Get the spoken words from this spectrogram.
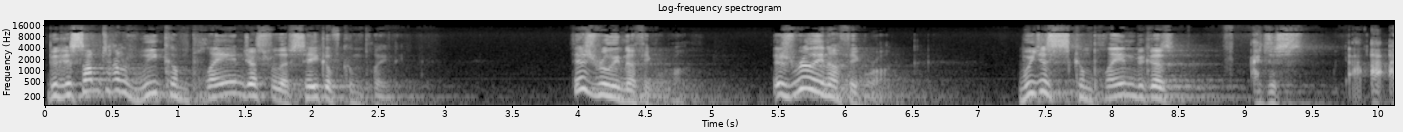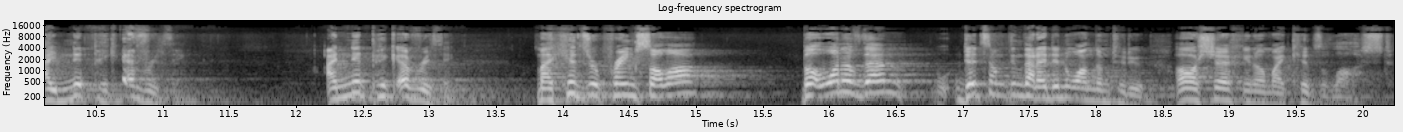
Because sometimes we complain just for the sake of complaining. There's really nothing wrong. There's really nothing wrong. We just complain because I just, I, I nitpick everything. I nitpick everything. My kids are praying salah, but one of them did something that I didn't want them to do. Oh, Sheikh, you know, my kid's lost.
